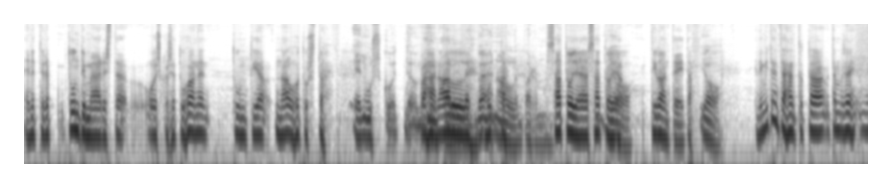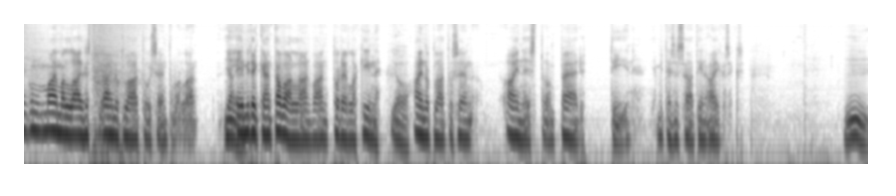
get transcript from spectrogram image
en nyt tiedä tuntimääristä, olisiko se tuhannen tuntia nauhoitusta. En usko, että on vähän niin alle, paljon, vähän mutta alle varmaan. satoja ja satoja Joo. tilanteita. Joo. Eli miten tähän tota, tämmöiseen niin kuin maailmanlaajuisesti ainutlaatuiseen tavallaan, ja niin. ei mitenkään tavallaan, vaan todellakin Joo. ainutlaatuiseen aineistoon päädyttiin ja miten se saatiin aikaiseksi? Mm,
